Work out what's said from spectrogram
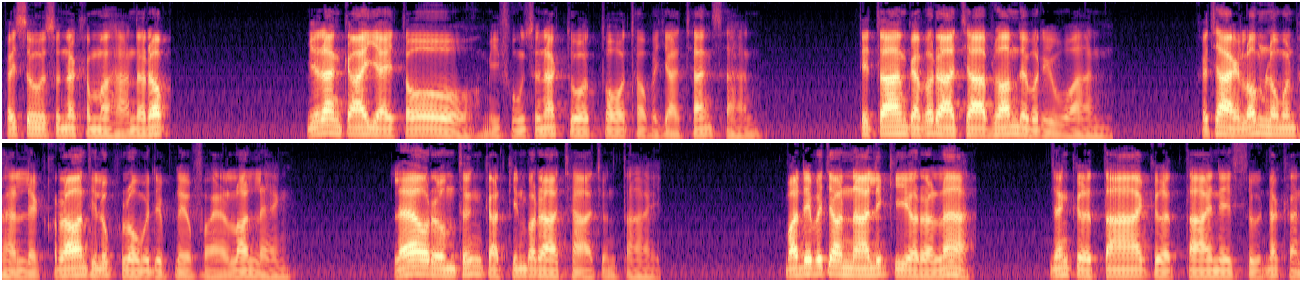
ไปสู่สุนัขมหานรก มีร่างกายใหญ่โต มีฝูงสุนัขตัวโตเท่าพญาช้างสาร ติดตามกับพระราชาพร้อมด้วยบริวาร กระชากล้มลงบนแผ่นเหล็กร้อนที่ลุกโผล่ไปด้วยเปลวไฟร้อนแรง แล้วรวมถึงกัดกินพระราชาจนตาย บัดนี้พระเจ้านาลิกีรราช ยังเกิดตายเกิดตายในสูตรนักขัน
